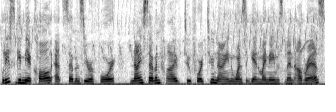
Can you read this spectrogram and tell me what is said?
please give me a call at 704-975-2429. Once again, my name is Lynn Alvarez.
